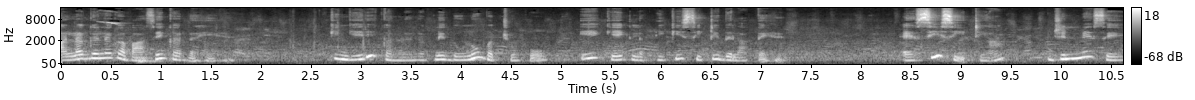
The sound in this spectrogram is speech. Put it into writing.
अलग अलग आवाज़ें कर रहे हैं। किंगेरी कन्नन अपने दोनों बच्चों को एक एक लकड़ी की सीटी दिलाते हैं। ऐसी सीटियाँ जिनमें से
